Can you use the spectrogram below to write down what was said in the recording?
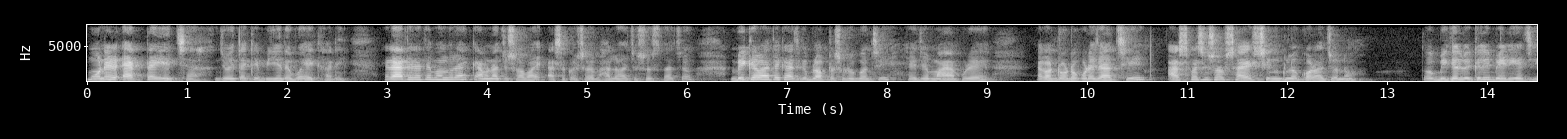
মনের একটাই ইচ্ছা, জয়িতাকে বিয়ে দেবো এখানে। রাতে রাতে বন্ধুরা, কেমন আছো সবাই? আশা করি সবাই ভালো আছো, সুস্থ আছো। বিকেলবেলা থেকে আজকে ব্লগটা শুরু করছি, এই যে মায়াপুরে এখন টোটো করে যাচ্ছি। আশপাশে সব সাইড সিনগুলো করার জন্য। তো বিকেল বিকেলই বেরিয়েছি,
